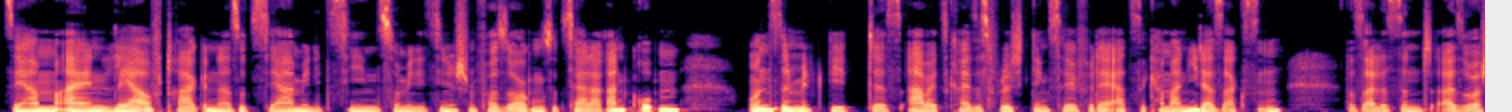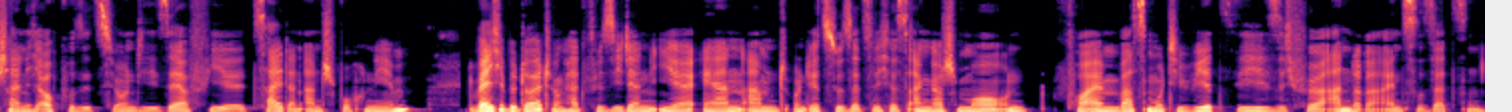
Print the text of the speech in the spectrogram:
Sie haben einen Lehrauftrag in der Sozialmedizin zur medizinischen Versorgung sozialer Randgruppen und sind Mitglied des Arbeitskreises Flüchtlingshilfe der Ärztekammer Niedersachsen. Das alles sind also wahrscheinlich auch Positionen, die sehr viel Zeit in Anspruch nehmen. Welche Bedeutung hat für Sie denn Ihr Ehrenamt und Ihr zusätzliches Engagement und vor allem, was motiviert Sie, sich für andere einzusetzen?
